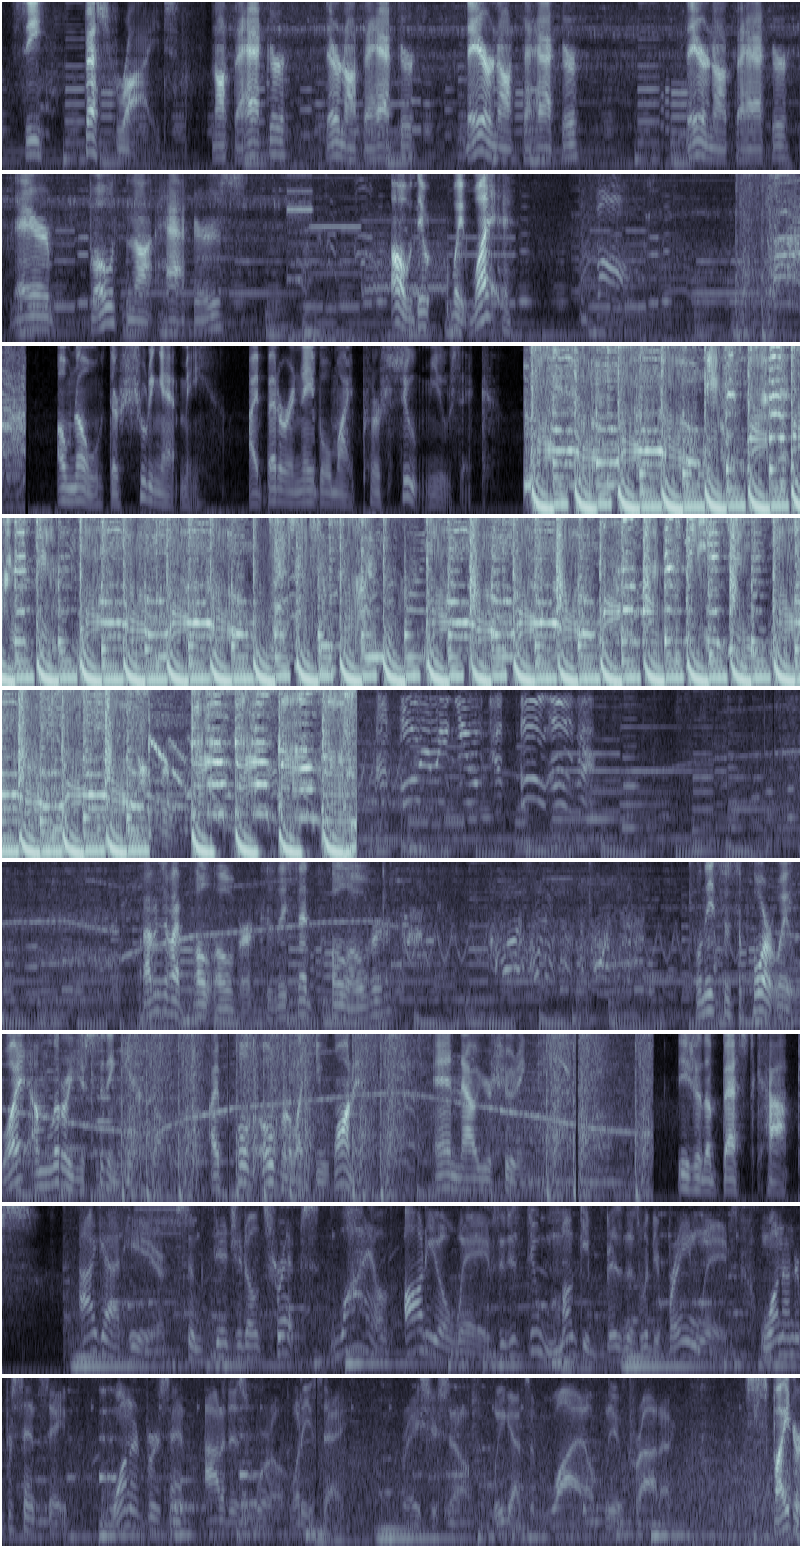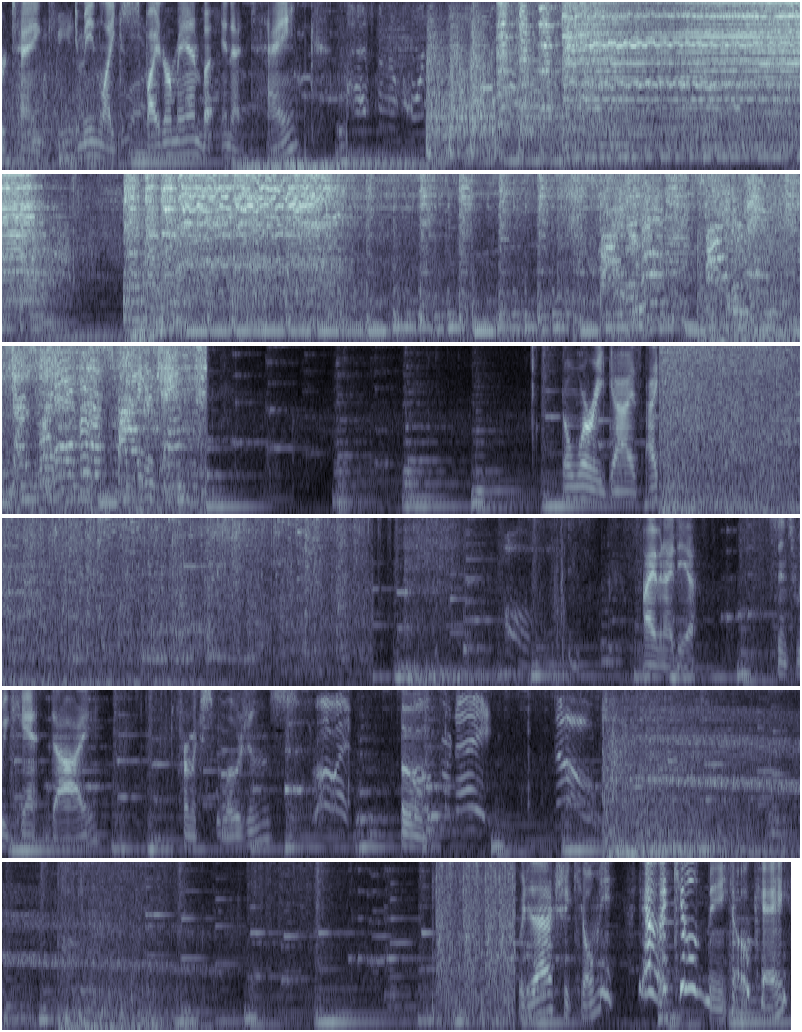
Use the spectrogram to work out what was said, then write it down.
See? Best ride. Not the hacker. They're not the hacker. They're not the hacker. They're not the hacker. They're both not hackers. Oh, they wait, what? Oh no, they're shooting at me. I better enable my pursuit music. What happens if I pull over? Because they said pull over. We'll need some support. Wait, what? I'm literally just sitting here. I pulled over like you wanted. And now you're shooting me. These are the best cops. I got here some digital trips, wild audio waves that just do monkey business with your brain waves. 100% safe, 100% out of this world. What do you say? Brace yourself. We got some wild new product. Spider tank? You mean like Spider-Man but in a tank? Spider-Man, Spider-Man, does whatever a spider can. Don't worry, guys. I I have an idea. Since we can't die from explosions, boom. Wait, did that actually kill me? Yeah, that killed me. Okay.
